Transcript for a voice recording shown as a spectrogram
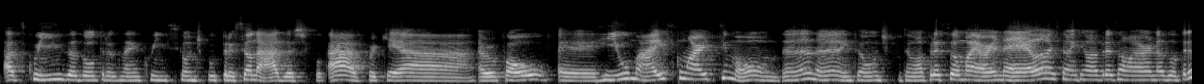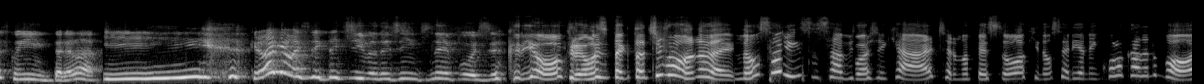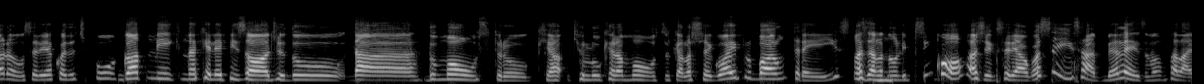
as queens, as outras, né? Queens ficam, tipo, pressionadas. Tipo, ah, porque a, a RuPaul é, riu mais com a Art Simone. Nanã. Então, tipo, tem uma pressão maior nela, mas também tem uma pressão maior nas outras queens. Tarará. E. Olha uma expectativa da gente, né, poxa? Criou, criou uma expectativona, velho. Não só isso, sabe? Eu achei que a arte era uma pessoa que não seria nem colocada no bottom. Seria coisa tipo Gottmik naquele episódio do, da, do monstro, que, a- que o Luke era monstro, que ela chegou aí pro bottom 3, mas ela Hum. não lip syncou. Achei que seria algo assim, sabe? Beleza, vamos falar.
